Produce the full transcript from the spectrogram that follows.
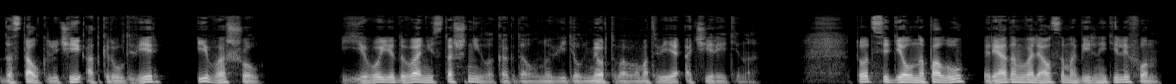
достал ключи, открыл дверь и вошел. Его едва не стошнило, когда он увидел мертвого Матвея Очеретина. Тот сидел на полу, рядом валялся мобильный телефон.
